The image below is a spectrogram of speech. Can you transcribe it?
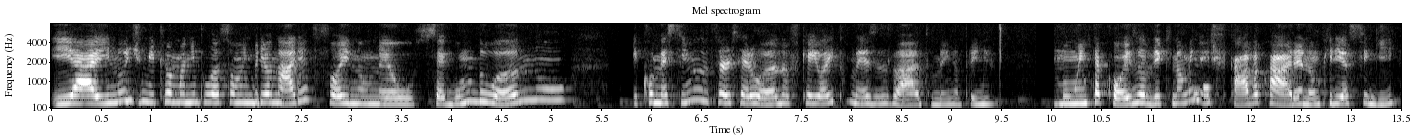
E aí, no de micromanipulação embrionária, foi no meu segundo ano e comecinho do terceiro ano, eu fiquei oito meses lá, também aprendi muita coisa, vi que não me identificava com a área, não queria seguir,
